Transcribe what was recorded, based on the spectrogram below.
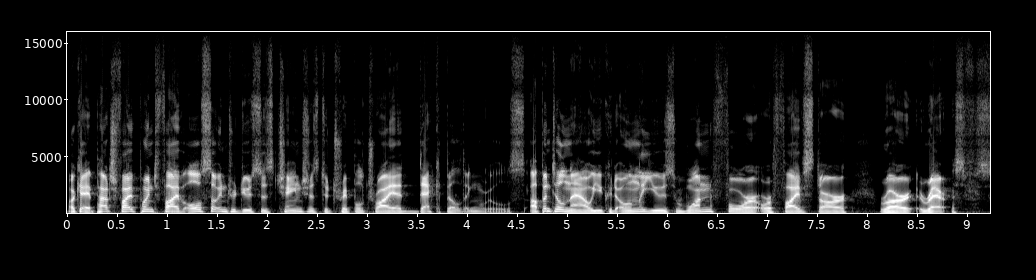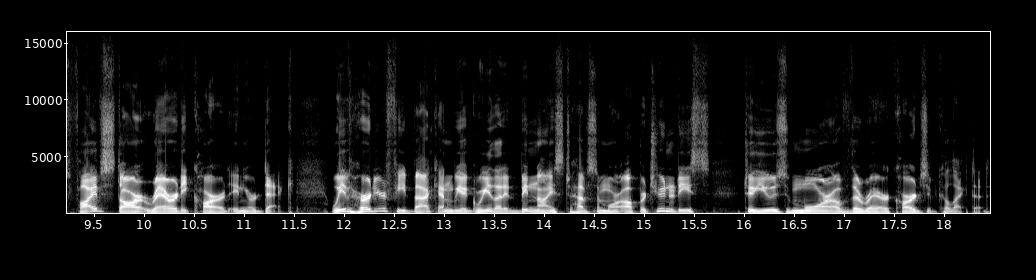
Okay, patch 5.5 also introduces changes to triple triad deck building rules. Up until now, you could only use one, four, or five star rar- rare, five star rarity card in your deck. We've heard your feedback, and we agree that it'd be nice to have some more opportunities to use more of the rare cards you've collected.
